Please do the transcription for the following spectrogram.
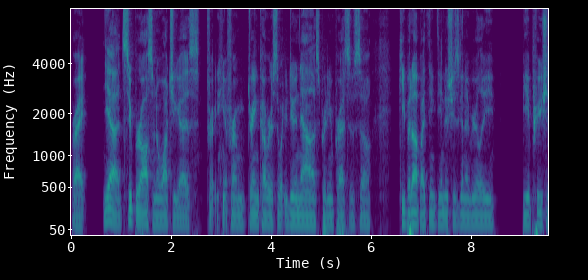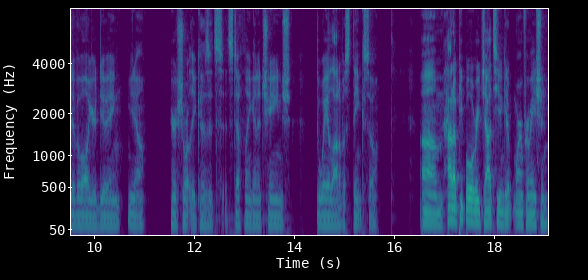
Right. Yeah, it's super awesome to watch you guys from drain covers to what you're doing now. It's pretty impressive. So keep it up. I think the industry is going to really be appreciative of all you're doing, you know, here shortly because it's it's definitely going to change the way a lot of us think. So, um, how do people reach out to you and get more information?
